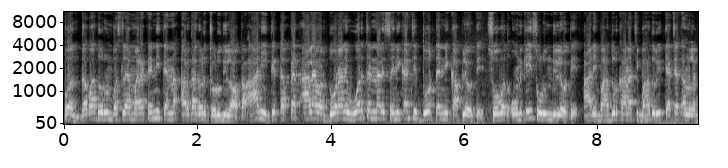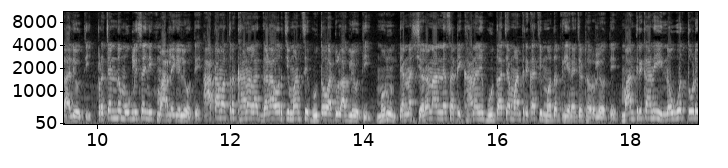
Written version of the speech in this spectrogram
पण दबा धरून बसल्या मराठ्यांनी त्यांना अर्धा गड चढू दिला होता आणि ते टप्प्यात आल्यावर दोराने वर चढणारे सैनिकांचे दोर त्यांनी कापले होते. सोबत ओणकेही सोडून दिले होते आणि बहादूर खानाची बहादुरी त्याच्यात अंगलट आली होती. प्रचंड मोगली सैनिक मारले गेले होते. आता मात्र खानाला गडावरची माणसे भूत वाटू लागली होती. म्हणून त्यांना शरण आणण्यासाठी खानाने भूताच्या मांत्रिकाची मदत घेण्याचे ठरवले होते. मांत्रिकानेही नव्वद तोडे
